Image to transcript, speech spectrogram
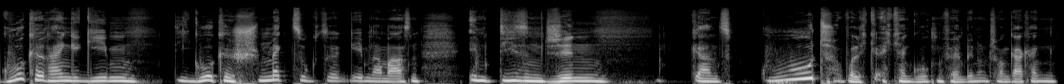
Gurke reingegeben. Die Gurke schmeckt zugegebenermaßen in diesem Gin ganz gut, obwohl ich echt kein Gurkenfan bin und schon gar kein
